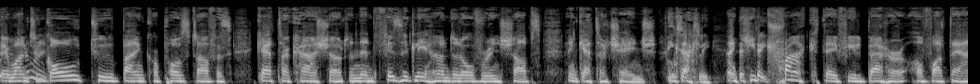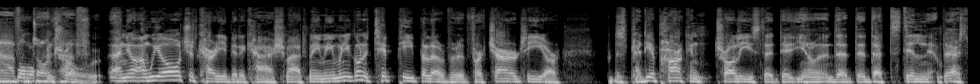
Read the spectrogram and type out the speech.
They, want to go to bank or post office, get their cash out, and then physically hand it over in shops and get their change. Exactly. And if keep they, track, they feel better of what they have and don't control. have. And, you know, and we all should carry a bit of cash, Matt. I mean, when you're going to tip people for charity or there's plenty of parking trolleys that, that you know that, that, that still uh, there's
